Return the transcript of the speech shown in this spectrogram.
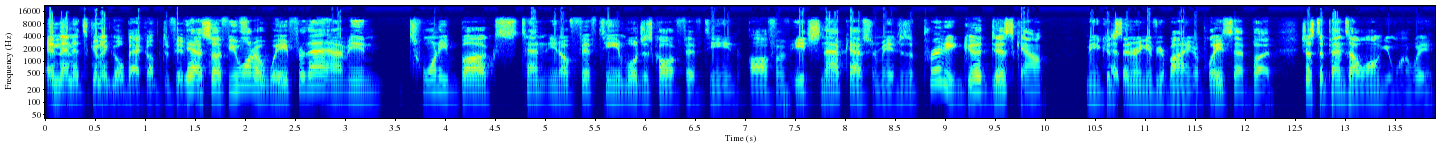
and then it's going to go back up to fifty. Yeah, so if you want to wait for that, I mean, twenty bucks, ten, you know, fifteen. We'll just call it fifteen off of each Snapcaster Mage is a pretty good discount. I mean, considering if you're buying a playset, but just depends how long you want to wait.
